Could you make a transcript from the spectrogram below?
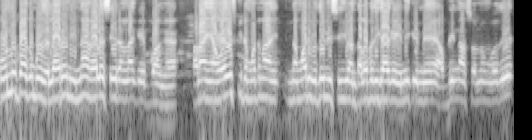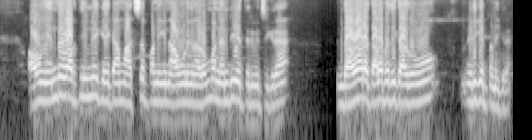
பொண்ணு பார்க்கும்போது எல்லாரும் நீ என்ன வேலை செய்யறேன்லாம் கேட்பாங்க. ஆனா என் ஒய்ஃப் கிட்ட மட்டும் நான் இந்த மாதிரி உதவி செய்வேன் தளபதிக்காக என்னைக்குமே அப்படின்னு நான் சொல்லும்போது அவங்க எந்த வார்த்தையுமே கேட்காம அக்செப்ட் பண்ணிக்கணும் அவங்களுக்கு நான் ரொம்ப நன்றியை தெரிவிச்சுக்கிறேன். இந்த அவார்டை தளபதிக்காகவும் டெடிகேட் பண்ணிக்கிறேன்.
